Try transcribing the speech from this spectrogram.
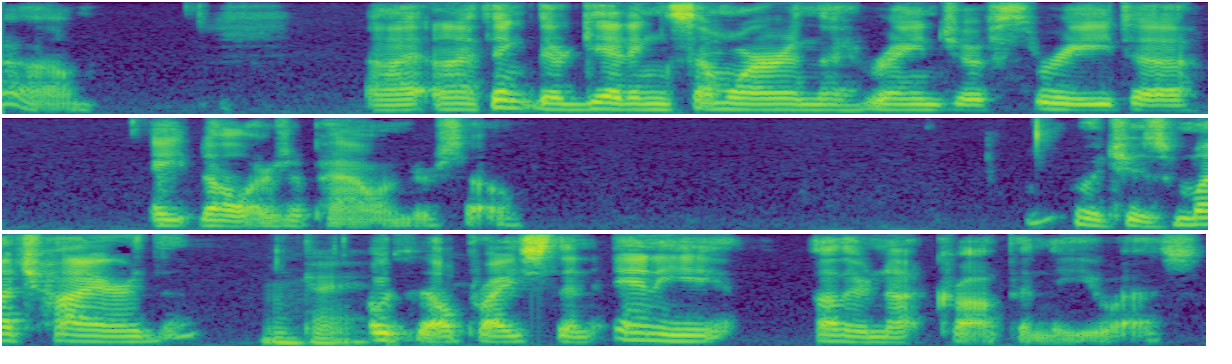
um, and, I, and I think they're getting somewhere in the range of three to eight dollars a pound or so, which is much higher than okay. wholesale price than any other nut crop in the U.S.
